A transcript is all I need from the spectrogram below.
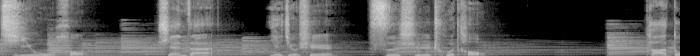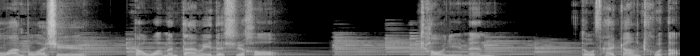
七五后，现在也就是四十出头。他读完博士到我们单位的时候，超女们都才刚出道。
